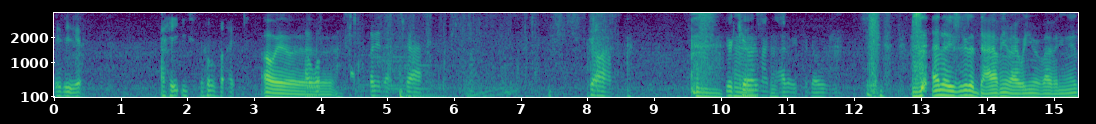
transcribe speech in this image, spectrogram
idiot. I hate you so much. oh wait, wait, wait, wa- wait, wait. What is that trap? God. You're killing my battery for no reason. I know you're just gonna die on me right when you revive, anyways.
